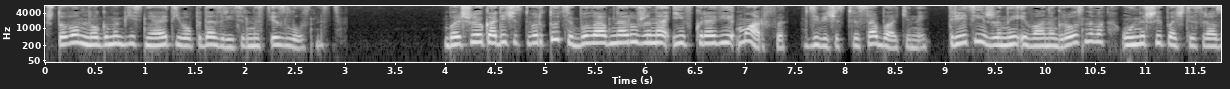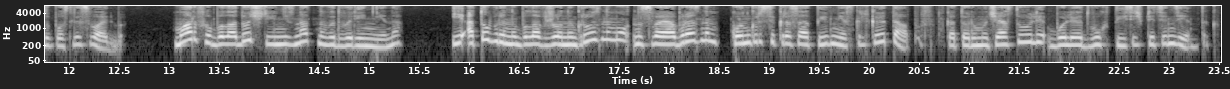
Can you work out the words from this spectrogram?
что во многом объясняет его подозрительность и злостность. Большое количество ртути было обнаружено и в крови Марфы в девичестве Собакиной, третьей жены Ивана Грозного, умершей почти сразу после свадьбы. Марфа была дочерью незнатного дворянина и отобрана была в жены Грозному на своеобразном конкурсе красоты в несколько этапов, в котором участвовали более двух тысяч претенденток.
